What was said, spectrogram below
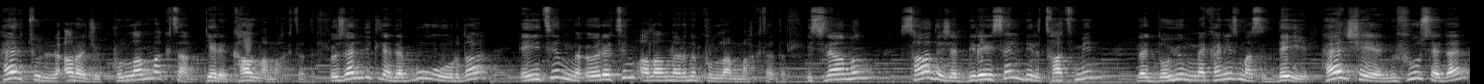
her türlü aracı kullanmaktan geri kalmamaktadır. Özellikle de bu uğurda eğitim ve öğretim alanlarını kullanmaktadır. İslam'ın sadece bireysel bir tatmin ve doyum mekanizması değil, her şeye nüfus eden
